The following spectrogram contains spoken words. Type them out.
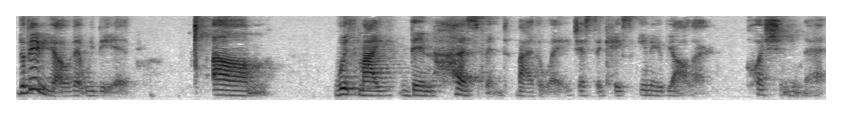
the video that we did um, with my then husband, by the way, just in case any of y'all are questioning that.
